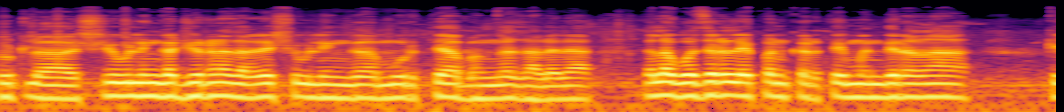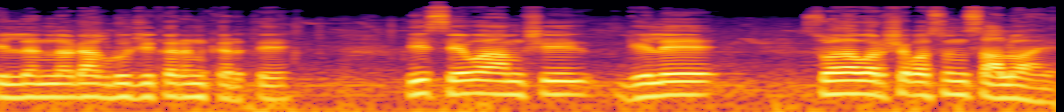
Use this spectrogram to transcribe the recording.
तुटलं शिवलिंग जीर्ण झालेले शिवलिंग मूर्त्या भंग झालेल्या त्याला वज्रलेपन करते मंदिराला किल्ल्यांना डागडुजीकरण करते. ही सेवा आमची गेले सोळा वर्षापासून चालू आहे.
